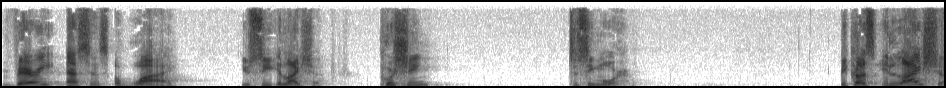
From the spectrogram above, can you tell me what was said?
very essence of why you see Elisha pushing to see more. Because Elisha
